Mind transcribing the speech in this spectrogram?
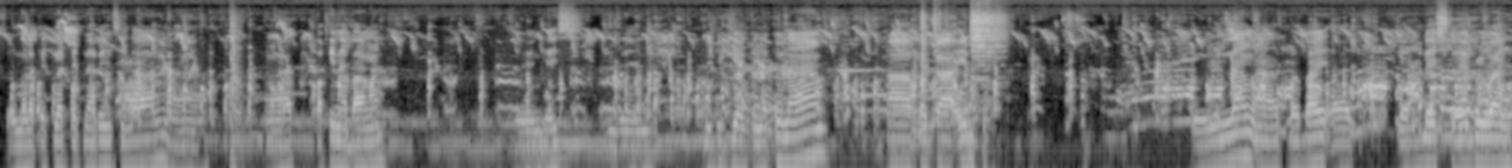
So malapit-lapit na rin sila ah, mga pakinabangan. So yun guys. And then bibigyan ko na to ng ah, pagkain. So yun lang at bye bye at God bless to everyone.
